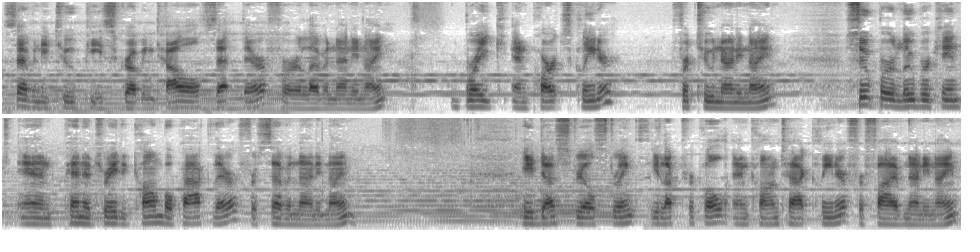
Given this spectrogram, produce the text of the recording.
72 piece scrubbing towel set there for $11.99. Brake and parts cleaner for $2.99 super lubricant and penetrated combo pack there for $7.99 industrial strength electrical and contact cleaner for $5.99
